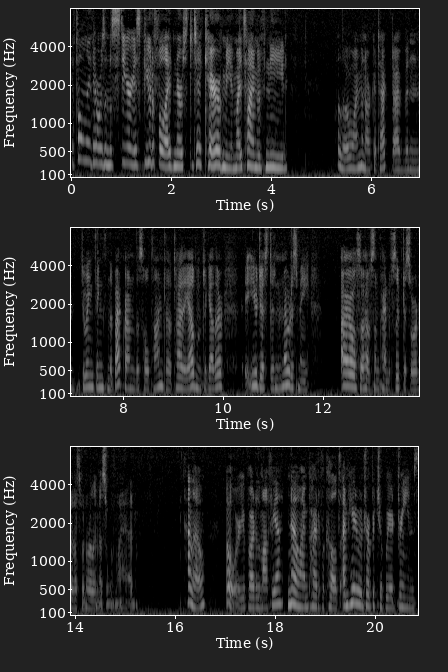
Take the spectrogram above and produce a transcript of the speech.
If only there was a mysterious, beautiful eyed nurse to take care of me in my time of need. Hello, I'm an architect. I've been doing things in the background this whole time to tie the album together. You just didn't notice me. I also have some kind of sleep disorder that's been really messing with my head. Hello. Oh, are you part of the Mafia? No, I'm part of a cult. I'm here to interpret your weird dreams.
